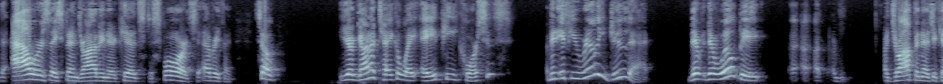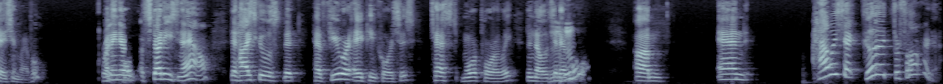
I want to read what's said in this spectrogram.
the hours they spend driving their kids to sports, to everything. So you're going to take away AP courses? I mean, if you really do that, there, there will be a, a, a drop in education level. I mean, there are studies now that high schools that have fewer AP courses test more poorly than those that have Mhm. more. Um, and how is that good for Florida?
